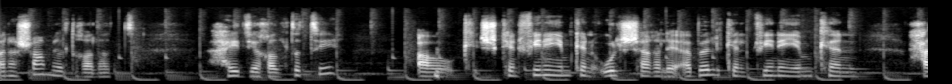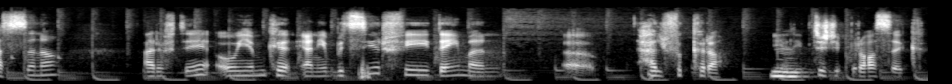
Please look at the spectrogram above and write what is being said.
أنا شو عملت غلط؟ هيدي غلطتي؟ أو كان فيني يمكن أقول شغلة قبل كان فيني يمكن حسنها عرفتي؟ أو يمكن يعني بتصير في دايما آه، هالفكرة اللي بتجي براسك.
